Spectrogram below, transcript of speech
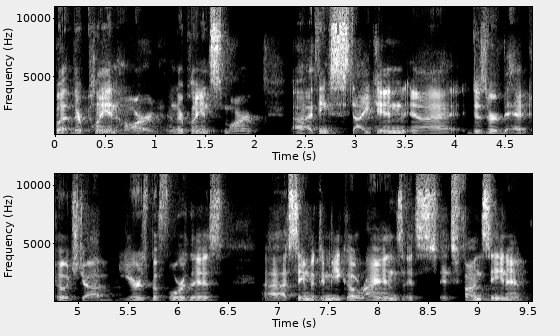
but they're playing hard and they're playing smart. Uh, I think Steichen uh, deserved a head coach job years before this. Uh, same with DeMeco Ryans. It's it's fun seeing it.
